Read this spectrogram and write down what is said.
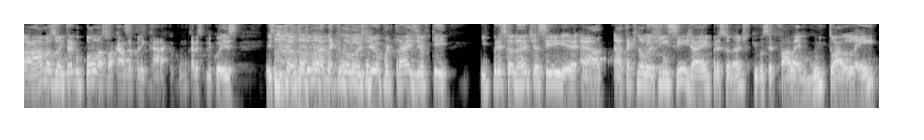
a Amazon entrega o pão na sua casa, eu falei, caraca, como o cara explicou isso? Explicando toda uma tecnologia por trás, e eu fiquei impressionante, assim, é, é, a, a, tecnologia em si já é impressionante, o que você fala é muito além,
